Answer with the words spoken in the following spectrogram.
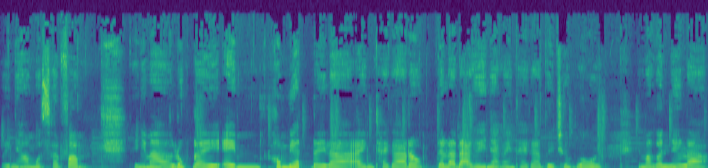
với nhau một sản phẩm. Thế nhưng mà lúc đấy em không biết đấy là anh Taiga đâu. Tức là đã ghi nhạc anh Taiga từ trước rồi. Nhưng mà gần như là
